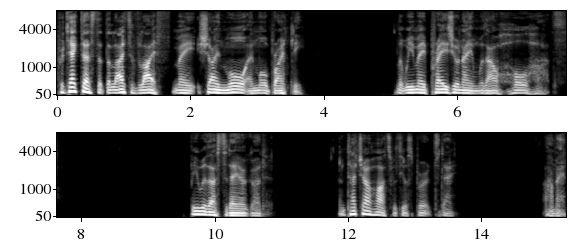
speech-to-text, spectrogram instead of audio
Protect us that the light of life may shine more and more brightly, that we may praise your name with our whole hearts. Be with us today, O God, and touch our hearts with your Spirit today. Amen.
